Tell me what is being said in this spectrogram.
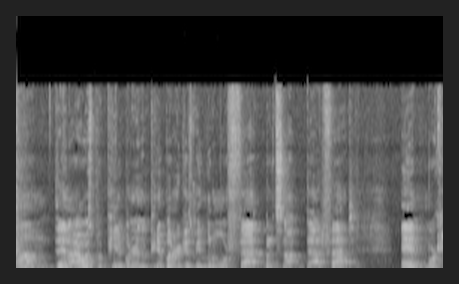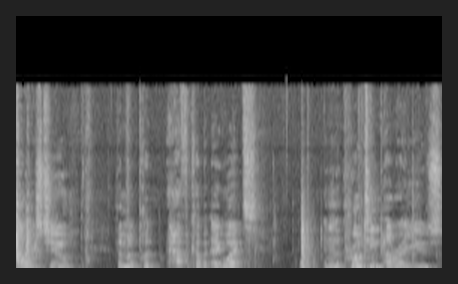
Um, then I always put peanut butter in. The peanut butter gives me a little more fat, but it's not bad fat. And more calories too. Then I'm gonna put half a cup of egg whites. And then the protein powder I use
